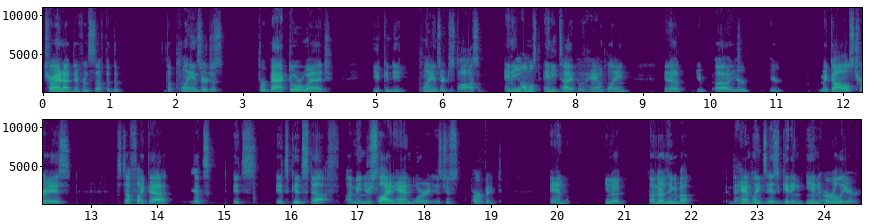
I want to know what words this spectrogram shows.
trying out different stuff. But the the planes are just for backdoor wedge. You can do planes are just awesome. Any Yeah. almost any type of hand plane, you know, you uh, your your McDonald's trays, stuff like that. That's it's it's good stuff. I mean, your Slyde handboard is just perfect. And you know, another thing about the hand planes is getting in earlier.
